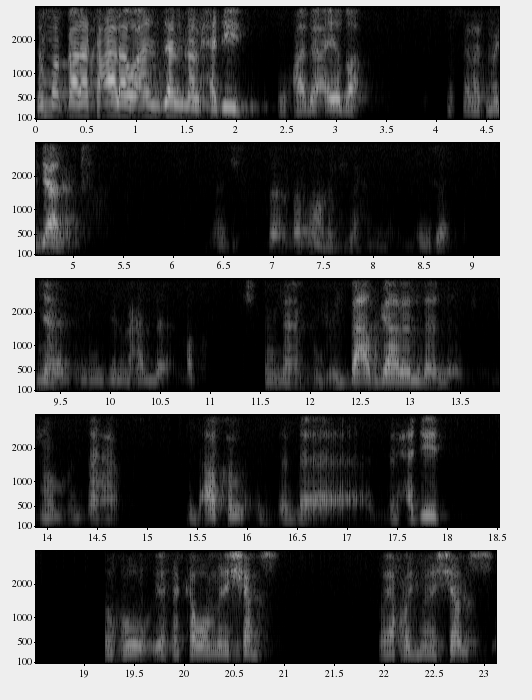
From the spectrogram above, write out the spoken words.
ثم قال تعالى وأنزلنا الحديد. وهذا أيضا مسألة مجال. برنامج نعم. ينزل مع المطر نعم. البعض قال إنهم إنها الأصل الحديد هو يتكون من الشمس. ويخرج من الشمس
